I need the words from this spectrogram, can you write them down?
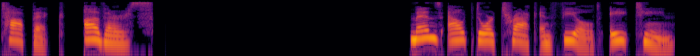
Topic. Others Men's Outdoor Track and Field 18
